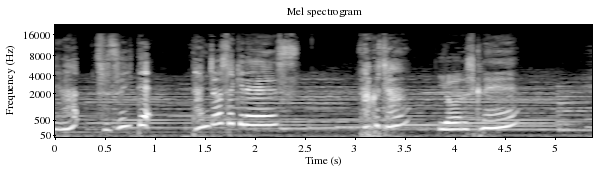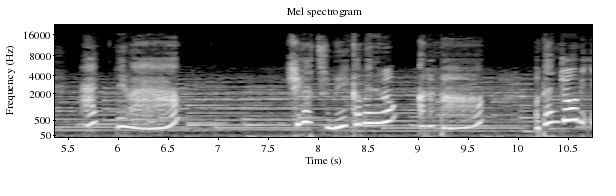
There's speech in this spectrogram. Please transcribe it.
では、続いて、誕生石です。さこちゃん、よろしくね。はい、では、4月6日までのあなた、お誕生日、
